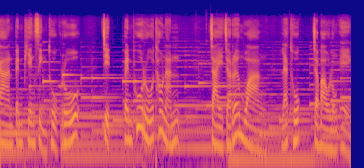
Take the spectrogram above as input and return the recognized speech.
การเป็นเพียงสิ่งถูกรู้ จิตเป็นผู้รู้เท่านั้น ใจจะเริ่มวางและทุกข์ จะเบาลงเอง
